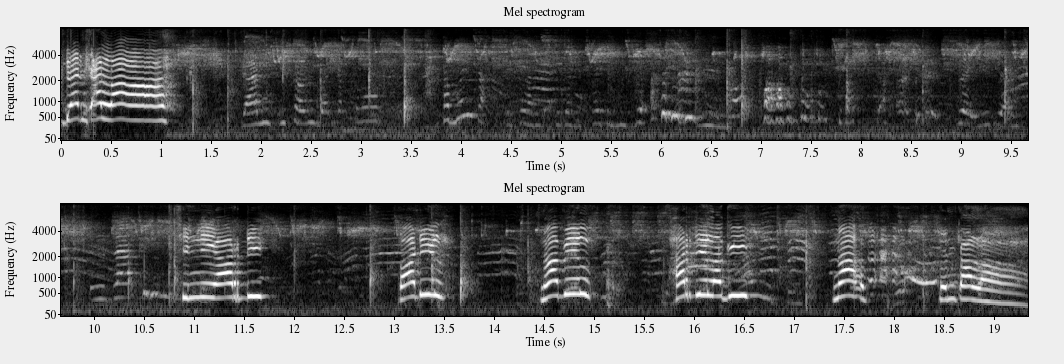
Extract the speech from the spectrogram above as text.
Dan kalah. dan iklan banyak terus. Kamu enggak iklan. Sini Hardi. Fadil. Nabil. Hardi lagi. Nah, dan kalah.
